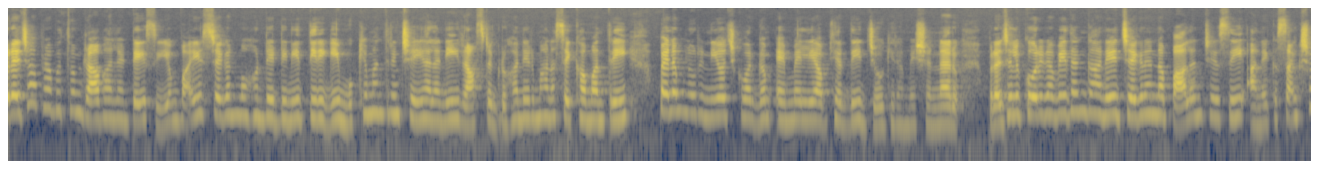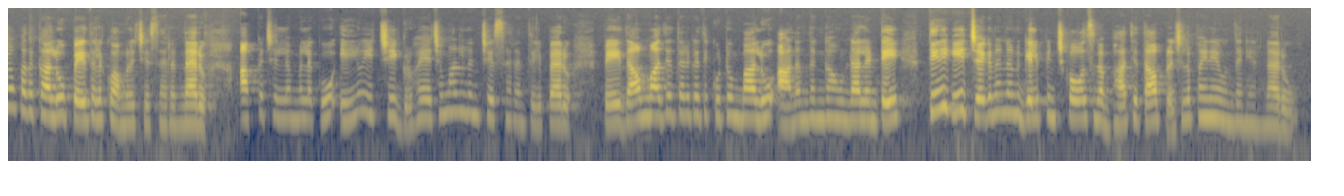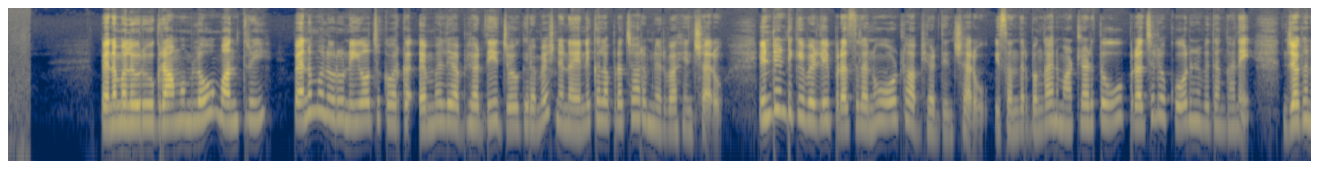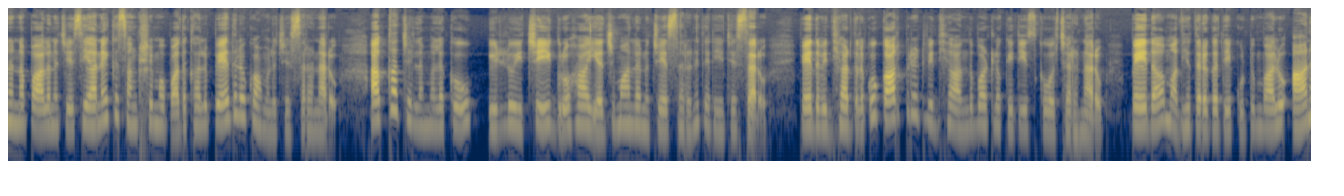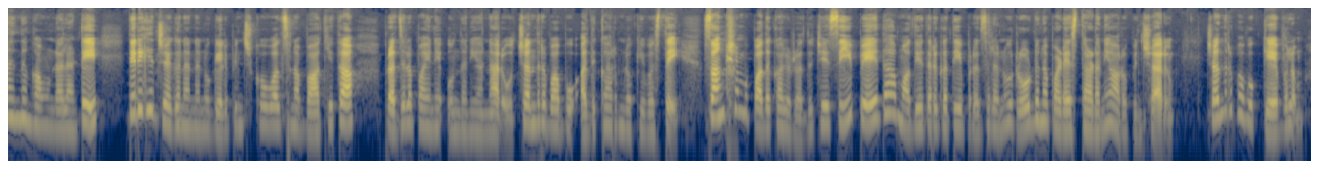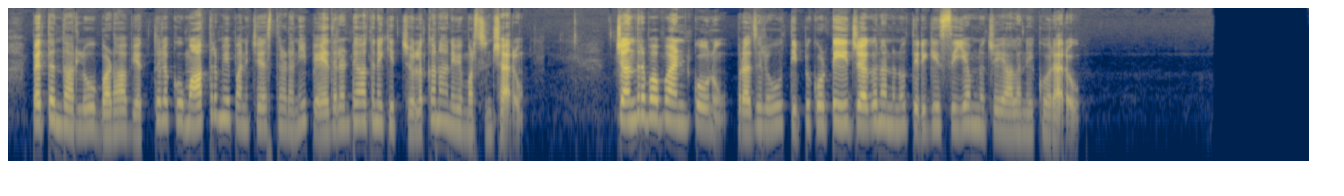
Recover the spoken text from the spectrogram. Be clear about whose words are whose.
Speaker 1: ప్రజాప్రభుత్వం రావాలంటే CM YS Jaganmohan రెడ్డిని తిరిగి ముఖ్యమంత్రిని చేయాలని రాష్ట్ర గృహ నిర్మాణ శాఖ మంత్రి పెనంలూరు నియోజకవర్గం ఎమ్మెల్యే అభ్యర్థి జోగి రమేష్ అన్నారు. ప్రజలు కోరిన విధంగానే జగనన్న పాలన చేసి అనేక సంక్షేమ పథకాలు పేదలకు అమలు చేశారన్నారు. అక్క చెల్లెమ్మలకు ఇల్లు ఇచ్చి గృహ యజమానులను చేశారని తెలిపారు. పేద మధ్యతరగతి కుటుంబాలు ఆనందంగా ఉండాలంటే తిరిగి జగనన్నను గెలిపించుకోవాల్సిన బాధ్యత ప్రజలపైనే ఉందని అన్నారు.
Speaker 2: పెనమలూరు గ్రామంలో మంత్రి పెనమలూరు నియోజకవర్గ ఎమ్మెల్యే అభ్యర్థి జోగి రమేష్ నిన్న ఎన్నికల ప్రచారం నిర్వహించారు. ఇంటింటికి వెళ్ళి ప్రజలను ఓట్లు అభ్యర్థించారు. ఈ సందర్భంగా ఆయన మాట్లాడుతూ ప్రజలు కోరిన విధంగానే జగనన్న పాలన చేసి అనేక సంక్షేమ పథకాలు పేదలకు అమలు చేశారన్నారు. అక్క చెల్లెమ్మలకు ఇళ్ళు ఇచ్చి గృహ యజమానులను చేశారని తెలియజేశారు. పేద విద్యార్థులకు కార్పొరేట్ విద్య అందుబాటులోకి తీసుకువచ్చారన్నారు. పేద మధ్యతరగతి కుటుంబాలు ఆనందంగా ఉండాలంటే తిరిగి జగనన్నను గెలిపించుకోవాల్సిన బాధ్యత ప్రజలపైనే ఉందని అన్నారు. చంద్రబాబు అధికారంలోకి వస్తే సంక్షేమ పథకాలు రద్దు చేసి పేద మధ్యతరగతి ప్రజలను రోడ్డున పడేస్తాడని ఆరోపించారు. చంద్రబాబు కేవలం పెత్తందారులు బడా వ్యక్తులకు మాత్రమే పనిచేస్తాడని పేదలంటే అతనికి చులకన అని విమర్శించారు. చంద్రబాబు అండ్ కోను ప్రజలు తిప్పికొట్టి జగనన్నను తిరిగి సీఎంను చేయాలని కోరారు.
